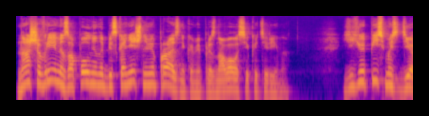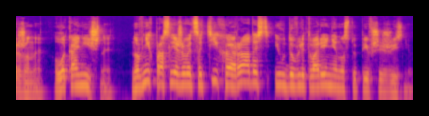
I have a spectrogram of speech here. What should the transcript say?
Наше время заполнено бесконечными праздниками, признавалась Екатерина. Ее письма сдержаны, лаконичны, но в них прослеживается тихая радость и удовлетворение наступившей жизнью.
